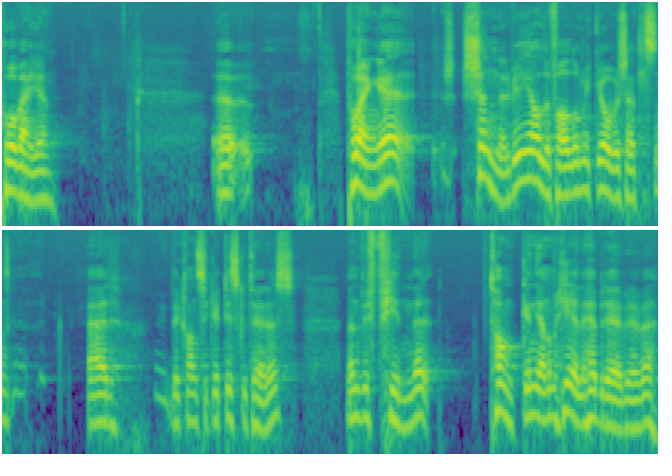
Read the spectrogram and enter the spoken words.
på veien. Eh, poenget skjønner vi i alle fall, om ikke oversettelsen er det kan sikkert diskuteres. Men vi finner tanken gjennom hele hebreerbrevet.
